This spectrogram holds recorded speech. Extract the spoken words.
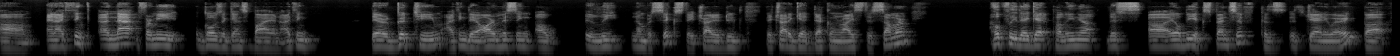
um, and I think, and that for me goes against Bayern. I think they're a good team. I think they are missing a elite number six. They try to do, they try to get Declan Rice this summer. Hopefully they get Palhinha this. Uh, it'll be expensive because it's January, but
